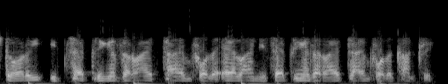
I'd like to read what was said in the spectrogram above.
story. It's happening at the right time for the airline, it's happening at the right time for the country.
